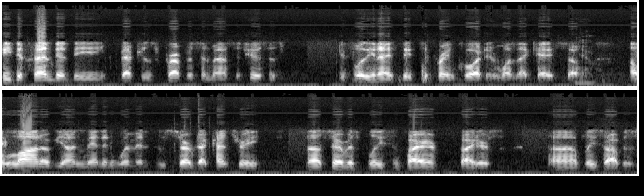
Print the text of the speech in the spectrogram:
he defended the veterans preference in Massachusetts before the United States Supreme Court and won that case. So Yeah. a lot of young men and women who served our country now serve as police and firefighters, uh, police officers,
